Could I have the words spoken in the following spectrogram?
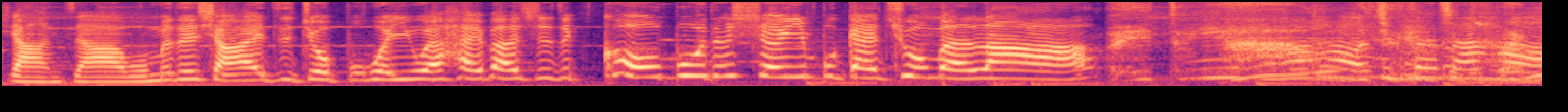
这样子啊，我们的小孩子就不会因为害怕狮子恐怖的声音不敢出门啦。哎，对呀，好好，这个办法好，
